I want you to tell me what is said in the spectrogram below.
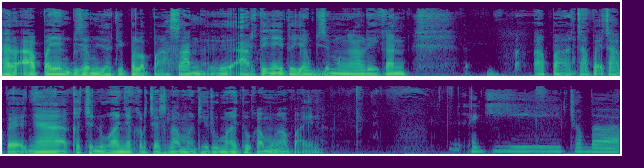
hal apa yang bisa menjadi pelepasan? Eh, artinya itu yang bisa mengalihkan apa capek-capeknya, kejenuhannya kerja selama di rumah itu kamu ngapain? lagi coba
